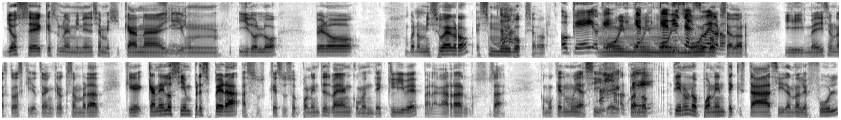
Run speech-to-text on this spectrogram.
yo sé que es una eminencia mexicana Sí. y un ídolo, pero bueno, mi suegro es muy Ajá. boxeador. Ok, ok. Muy, ¿Qué- muy, ¿Qué, muy, dice el muy suegro? boxeador. Y me dice unas cosas que yo también creo que son verdad. Que Canelo siempre espera a sus, que sus oponentes vayan como en declive para agarrarlos. O sea, como que es muy así. de ok, Cuando tiene un oponente que está así dándole full,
